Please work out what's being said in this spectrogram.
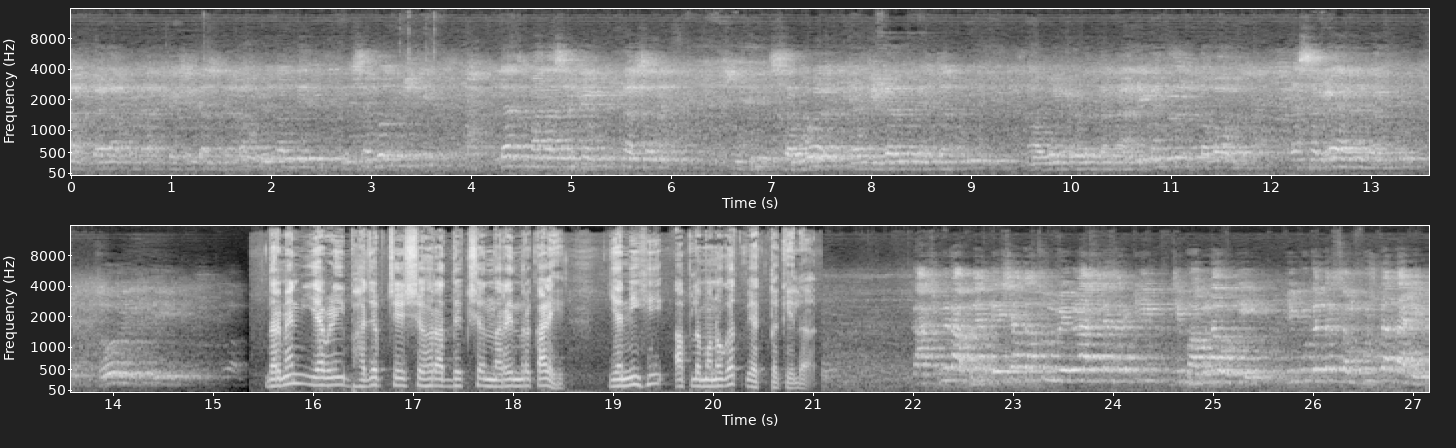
आपल्याला आपल्याला अपेक्षित असलेला उमेदवार देतील ही सर्व गोष्टी आपल्याच मनासारख्या कुठलं असं शेवटी सर्व या याच्यातून नावं निवडत जातात अनेकांचा दबाव या सगळ्या जो दरम्यान यावेळी भाजपचे शहराध्यक्ष नरेंद्र काळे यांनीही आपलं मनोगत व्यक्त केलं. काश्मीर आपल्या देशात असून वेगळा असल्यासारखी जी भावना होती ही कुठेतरी संपुष्टात आली.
